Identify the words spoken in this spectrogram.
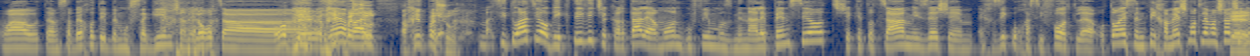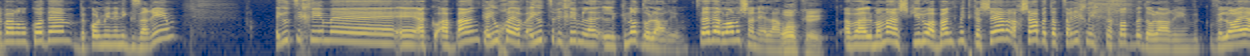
וואו, אתה מסבך אותי במושגים שאני לא רוצה... אוקיי, הכי פשוט, הכי פשוט. סיטואציה אובייקטיבית שקרתה להמון גופים מנהלי פנסיות, שכתוצאה מזה שהם החזיקו חשיפות לאותו S&P 500 למשל, כן. שדיברנו קודם, בכל מיני נגזרים, היו צריכים, אה, אה, הבנק, היו, חייב, היו צריכים לקנות דולרים, בסדר? לא משנה למה. אוקיי. אבל ממש, כאילו הבנק מתקשר, עכשיו אתה צריך להתכסות בדולרים, ולא היה,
